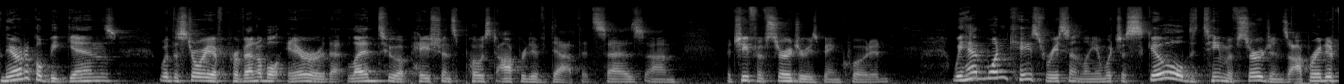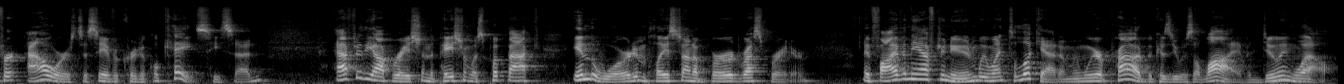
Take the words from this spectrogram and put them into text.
The article begins with the story of preventable error that led to a patient's post operative death. It says um, a chief of surgery is being quoted. We had one case recently in which a skilled team of surgeons operated for hours to save a critical case, he said. After the operation, the patient was put back in the ward and placed on a bird respirator. At five in the afternoon, we went to look at him, and we were proud because he was alive and doing well.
